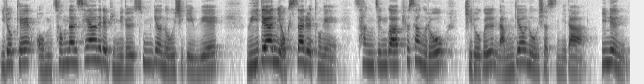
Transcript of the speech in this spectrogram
이렇게 엄청난 새 하늘의 비밀을 숨겨 놓으시기 위해 위대한 역사를 통해 상징과 표상으로 기록을 남겨 놓으셨습니다. 이는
